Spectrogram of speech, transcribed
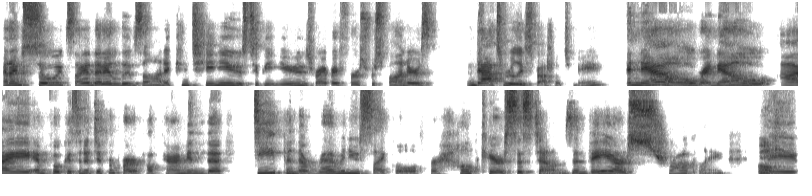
And I'm so excited that it lives on. It continues to be used right by first responders. That's really special to me. And now, right now, I am focused in a different part of healthcare. I'm in the deep in the revenue cycle for healthcare systems, and they are struggling. Oh. They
